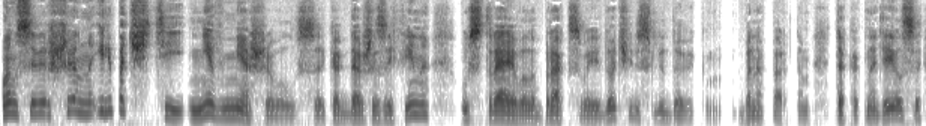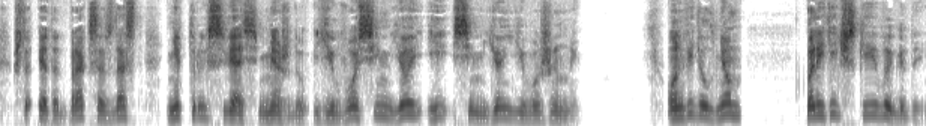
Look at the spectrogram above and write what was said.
Он совершенно или почти не вмешивался, когда Жозефина устраивала брак своей дочери с Людовиком Бонапартом, так как надеялся, что этот брак создаст некоторую связь между его семьей и семьей его жены. Он видел в нем политические выгоды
